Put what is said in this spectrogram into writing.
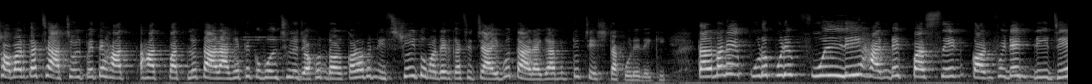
সবার কাছে আঁচল পেতে হাত হাত পাতলো। তার আগে থেকে বলছিল, যখন দরকার হবে নিশ্চয়ই তোমাদের কাছে চাইব, তার আগে আমি একটু চেষ্টা করে দেখি। তার মানে পুরোপুরি ফুললি হান্ড্রেড পার্সেন্ট কনফিডেন্টলি যে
